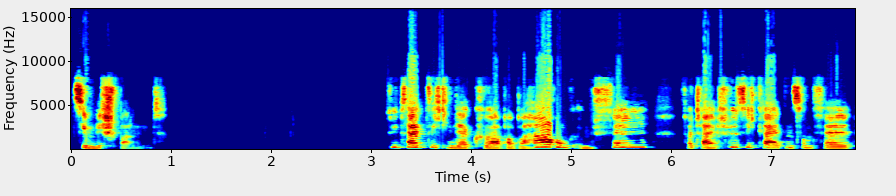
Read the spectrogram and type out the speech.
Ziemlich spannend. Sie zeigt sich in der Körperbehaarung im Fell, verteilt Flüssigkeiten zum Fell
